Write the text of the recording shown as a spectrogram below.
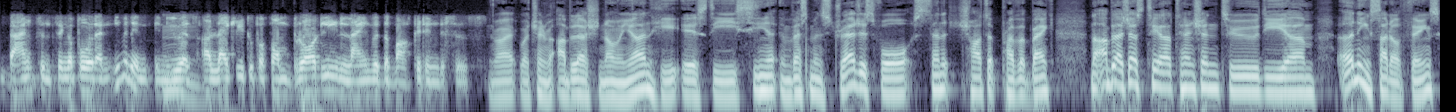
banks in Singapore and even in, in mm. US are likely to perform broadly in line with the market indices. Right. We're chatting with Abhilash Narayan. He is the senior investment strategist for Standard Chartered Private Bank. Now, Abhilash, just take our attention to the um, earnings side of things,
